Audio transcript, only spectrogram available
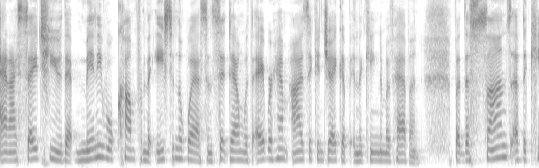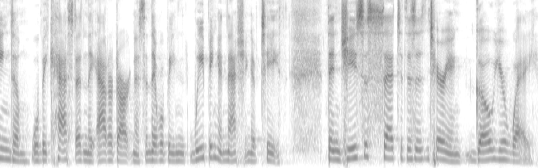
And I say to you that many will come from the east and the west and sit down with Abraham, Isaac, and Jacob in the kingdom of heaven. But the sons of the kingdom will be cast in the outer darkness, and there will be weeping and gnashing of teeth. Then Jesus said to the centurion, Go your way.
